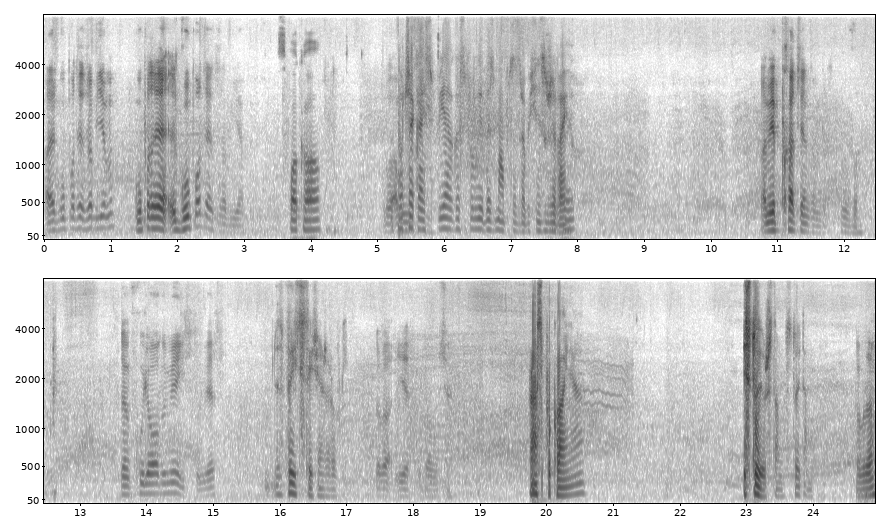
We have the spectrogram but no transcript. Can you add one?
Ale głupotę zrobiłem? Głupotę, głupotę zrobiłem. Spoko. Bo Poczekaj, sp- ja go spróbuję bez map to zrobić, nie zużywaj. A mnie pcha ten zombiak, kurwa. Jestem w chujowym miejscu, wiesz? Wyjdź z tej ciężarówki. Dobra, jest, udało się. A spokojnie. I stój już tam, stój tam. Dobra.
